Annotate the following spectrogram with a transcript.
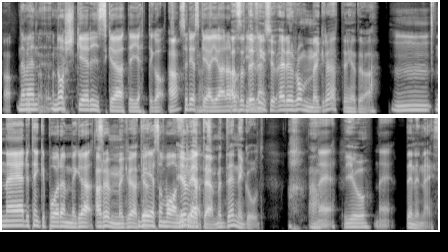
Ja, Nej men norsk risgröt är jättegott. Ja. Så det ska jag göra då Alltså till det finns ju, är det rommegröt den heter va? mm, Nej, du tänker på römmegröt. Ja, römmegröt. det är som vanlig Jag gröt. vet det, men den är god. Ja. Nej, Jo, nej. den är nice.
